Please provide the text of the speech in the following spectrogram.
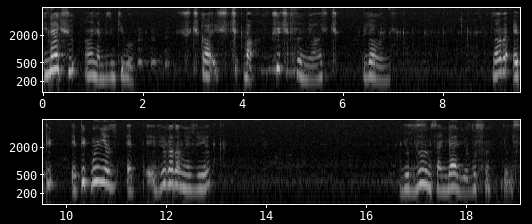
İnek şu. Aynen bizimki bu. Şu çıkar. Şu çık. Bak. Şu çıksın ya. Şu çık. Güzel olmuş. Haber? Epic, Epic Moon yaz... Ep, Epic adam yazıyor. Yıldızım sen gel yıldızım. Yıldız.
